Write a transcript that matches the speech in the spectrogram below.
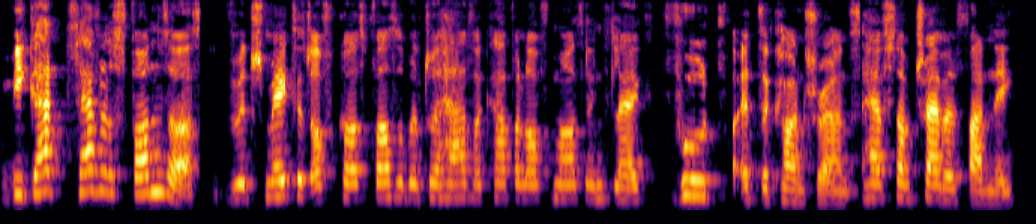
we got several sponsors, which makes it, of course, possible to have a couple of more things like food at the conference, have some travel funding.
